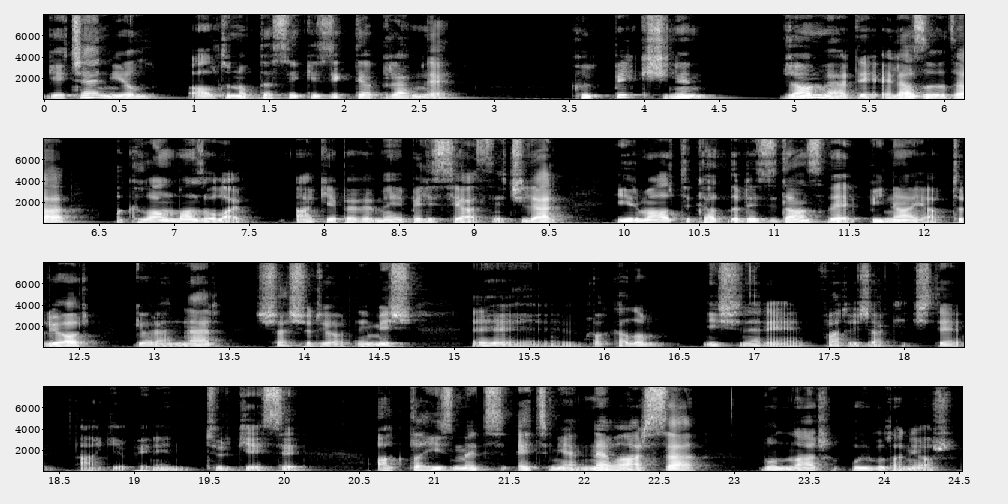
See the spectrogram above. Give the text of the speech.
Geçen yıl 6.8'lik depremle 41 kişinin can verdiği Elazığ'da akıl almaz olay. AKP ve MHP'li siyasetçiler 26 katlı rezidans ve bina yaptırıyor. Görenler şaşırıyor demiş. Ee, bakalım İş nereye varacak? İşte AKP'nin Türkiye'si. Akla hizmet etmeyen ne varsa bunlar uygulanıyor.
